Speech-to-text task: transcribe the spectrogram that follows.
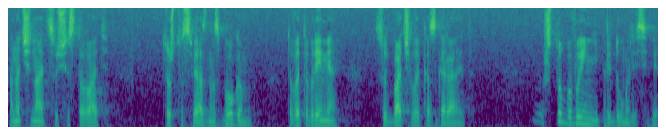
а начинает существовать то, что связано с Богом, то в это время судьба человека сгорает. Что бы вы ни придумали себе,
